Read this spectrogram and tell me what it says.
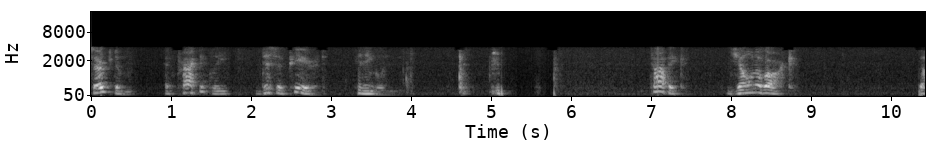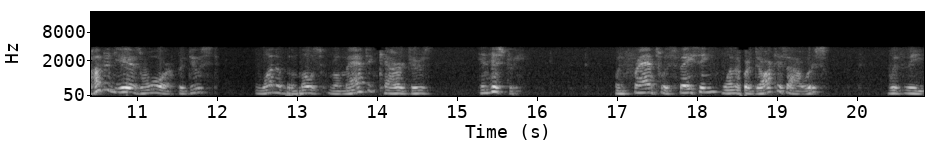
serfdom had practically disappeared in England. Topic, Joan of Arc. The Hundred Years' War produced one of the most romantic characters in history. When France was facing one of her darkest hours, with the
